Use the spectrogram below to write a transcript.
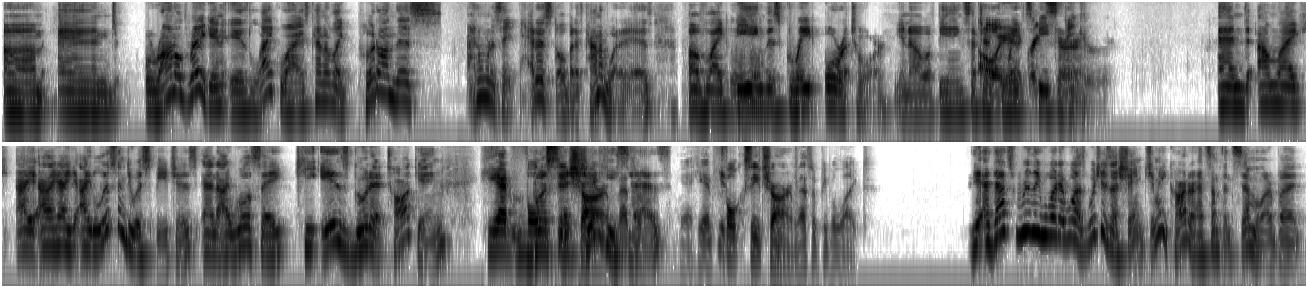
Um, and Ronald Reagan is likewise kind of like put on this. I don't want to say pedestal, but it's kind of what it is of like being this great orator, you know, of being such a Mm-hmm. Oh yeah, great, great speaker. speaker. And I'm like, I, I I I listen to his speeches, and I will say he is good at talking. He had folksy charm. he That's what- says- yeah, he had folksy charm. That's what people liked. Yeah, that's really what it was, which is a shame. Jimmy Carter had something similar, but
